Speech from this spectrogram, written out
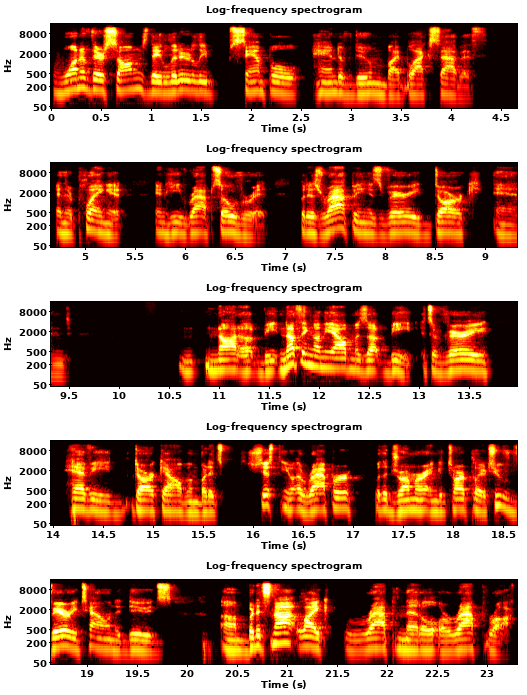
one of their songs they literally sample "Hand of Doom" by Black Sabbath, and they're playing it, and he raps over it. But his rapping is very dark and not upbeat. Nothing on the album is upbeat. It's a very heavy, dark album, but it's just you know a rapper with a drummer and guitar player, two very talented dudes. Um, but it's not like rap metal or rap rock.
